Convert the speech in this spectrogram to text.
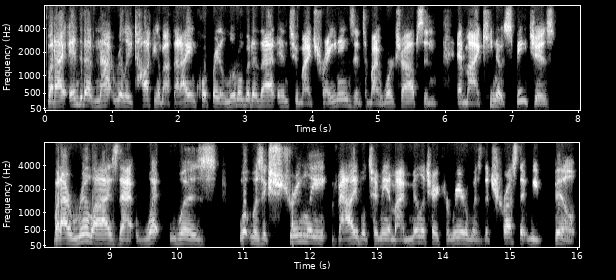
But I ended up not really talking about that. I incorporate a little bit of that into my trainings, into my workshops and and my keynote speeches. But I realized that what was what was extremely valuable to me in my military career was the trust that we built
